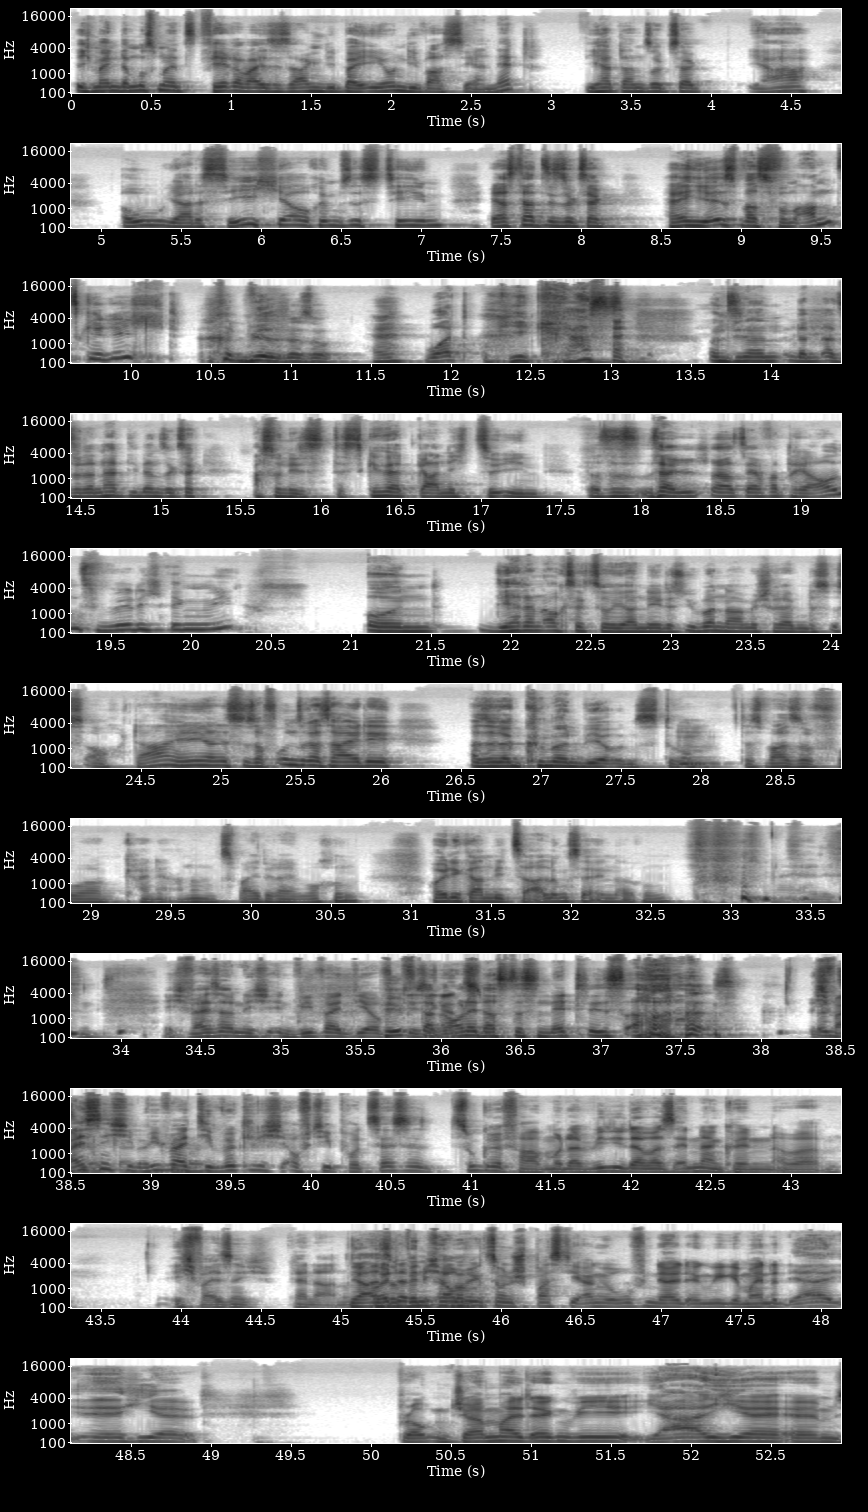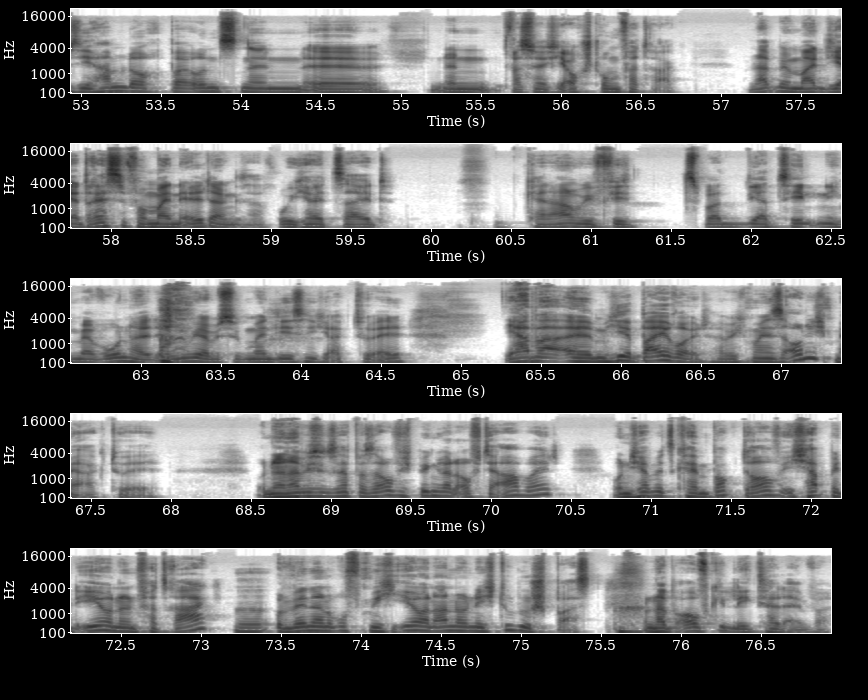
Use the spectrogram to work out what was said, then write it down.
Ich meine, da muss man jetzt fairerweise sagen, die bei E.ON, die war sehr nett. Die hat dann so gesagt, ja, oh ja, das sehe ich hier auch im System. Erst hat sie so gesagt, hä, hier ist was vom Amtsgericht. Und wir so, so hä, what? Okay, krass. Und sie dann, dann, also dann hat die dann so gesagt, ach so, nee, das, das gehört gar nicht zu ihnen. Das ist, sage ich, ja, sehr vertrauenswürdig irgendwie. Und die hat dann auch gesagt, so, ja, nee, das Übernahmeschreiben, das ist auch da. Nee, dann ist es auf unserer Seite. Also dann kümmern wir uns drum. Mhm. Das war so vor, keine Ahnung, zwei, drei Wochen. Heute kam die Zahlungserinnerung. Naja, sind, ich weiß auch nicht, inwieweit die auf Hilft diese dann auch nicht, dass das nett ist, aber. Ich weiß nicht, inwieweit die wirklich auf die Prozesse Zugriff haben oder wie die da was ändern können, aber ich weiß nicht, keine Ahnung. Ja, also Heute hat wenn- mich auch so ein Spasti angerufen, der halt irgendwie gemeint hat, ja, äh, hier Broken German halt irgendwie, ja, hier, ähm, sie haben doch bei uns einen, äh, einen, was weiß ich, auch Stromvertrag. Und hat mir mal die Adresse von meinen Eltern gesagt, wo ich halt seit, keine Ahnung, wie viel, zwei Jahrzehnten nicht mehr wohne halt. Irgendwie habe ich so gemeint, die ist nicht aktuell. Ja, aber ähm, hier Bayreuth, habe ich gemeint, ist auch nicht mehr aktuell. Und dann habe ich so gesagt, pass auf, ich bin gerade auf der Arbeit und ich habe jetzt keinen Bock drauf. Ich habe mit E.ON einen Vertrag Ja. und wenn, dann ruft mich E.ON an und nicht du, du Spast. Und habe aufgelegt halt einfach.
